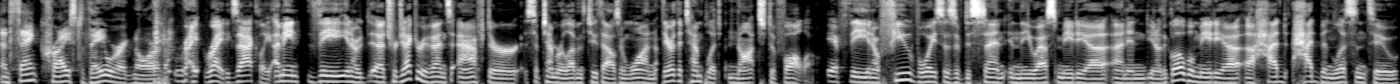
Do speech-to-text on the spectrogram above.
And thank Christ they were ignored. right, right, exactly. I mean, the, you know, uh, trajectory events after September 11th, 2001, they're the template not to follow. If the, you know, few voices of dissent in the U.S. media and in, you know, the global media uh, had, had been listened to,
